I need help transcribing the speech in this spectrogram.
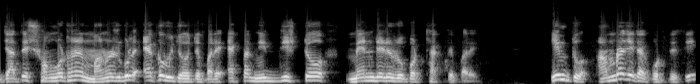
যাতে সংগঠনের মানুষগুলো একবিত হতে পারে, একটা নির্দিষ্ট ম্যান্ডেটের উপর থাকতে পারে। কিন্তু আমরা যেটা করতেছি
